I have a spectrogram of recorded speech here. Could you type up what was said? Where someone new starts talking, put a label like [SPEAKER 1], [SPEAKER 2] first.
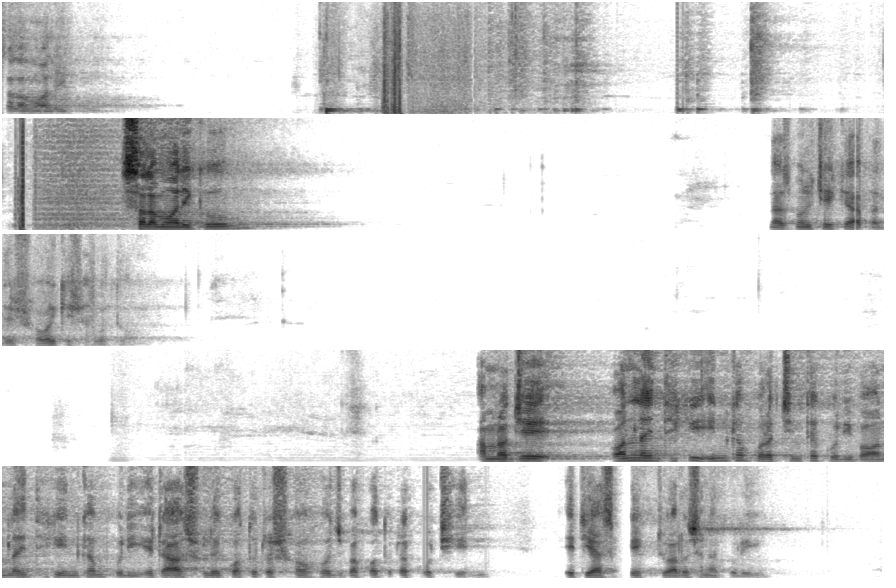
[SPEAKER 1] আসসালামু আলাইকুম। আসসালামু আলাইকুম। নাজমুল টেকে আপনাদের সবাইকে স্বাগত। আমরা যে অনলাইন থেকে ইনকাম করার চিন্তা করি বা অনলাইন থেকে ইনকাম করি, এটা আসলে কতটা সহজ বা কতটা কঠিন, এটি আজকে একটু আলোচনা করি।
